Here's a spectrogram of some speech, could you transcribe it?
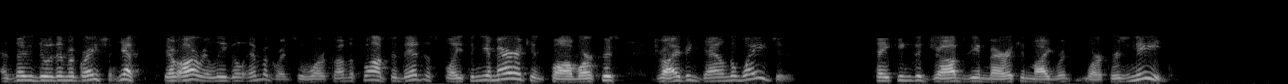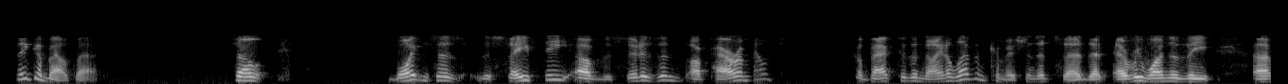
Has nothing to do with immigration. Yes, there are illegal immigrants who work on the farms, and they're displacing the American farm workers, driving down the wages taking the jobs the American migrant workers need. Think about that. So Boynton says the safety of the citizens are paramount. Go back to the 9/11 Commission that said that every one of the uh,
